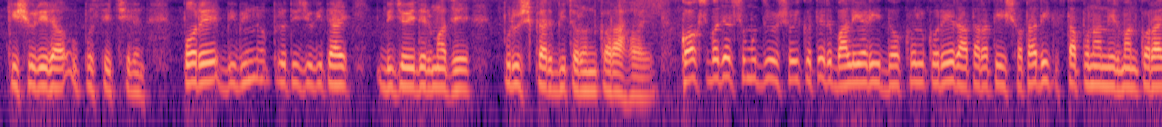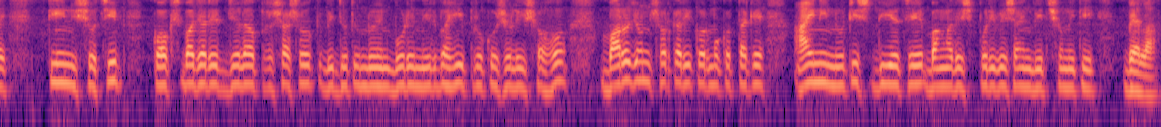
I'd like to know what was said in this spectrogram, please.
কিশোরীরা উপস্থিত ছিলেন। পরে বিভিন্ন প্রতিযোগিতায় বিজয়ীদের মাঝে পুরস্কার বিতরণ করা হয়। কক্সবাজার সমুদ্র সৈকতের বালিয়াড়ি দখল করে রাতারাতি শতাধিক স্থাপনা নির্মাণ করায় তিন সচিব, কক্সবাজারের জেলা প্রশাসক, বিদ্যুৎ উন্নয়ন বোর্ডের নির্বাহী প্রকৌশলী সহ বারো জন সরকারি কর্মকর্তাকে আইনি নোটিশ দিয়েছে বাংলাদেশ পরিবেশ আইনবিদ সমিতি বেলা।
